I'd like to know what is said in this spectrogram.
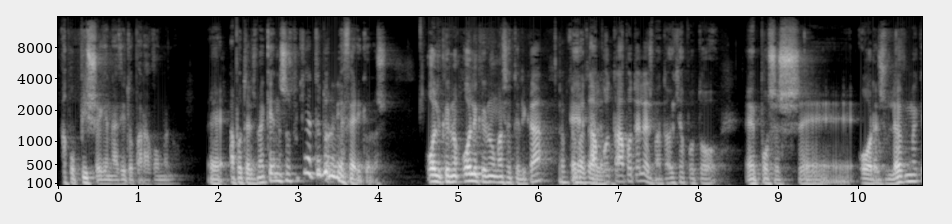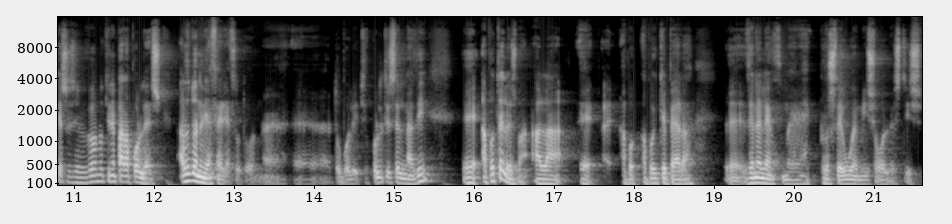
από πίσω για να δει το παραγόμενο ε, αποτέλεσμα. Και να σα πω και δεν τον ενδιαφέρει κιόλας. Όλοι, κρινο, όλοι κρινόμαστε τελικά από, ε, από, τα αποτελέσματα, όχι από το ε, πόσες ε, ώρες δουλεύουμε και σας διαβεβαιώνω ότι είναι πάρα πολλές. Αλλά δεν τον ενδιαφέρει αυτό τον, ε, ε τον πολίτη. Ο πολίτης θέλει να δει ε, αποτέλεσμα. Αλλά από, από εκεί και πέρα Ε, δεν ελέγχουμε προς Θεού εμείς όλες τις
